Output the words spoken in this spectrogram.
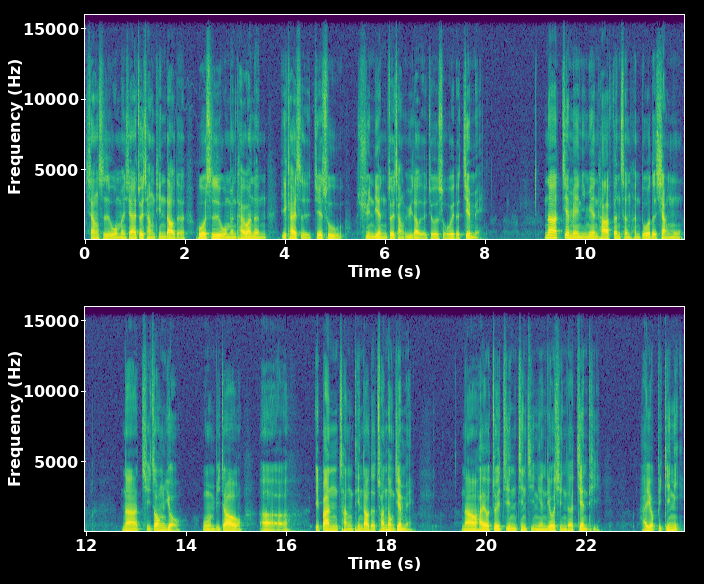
像是我们现在最常听到的，或者是我们台湾人一开始接触训练最常遇到的，就是所谓的健美。那健美里面它分成很多的项目，那其中有我们比较呃一般常听到的传统健美，然后还有最近近几年流行的健体，还有比基尼，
